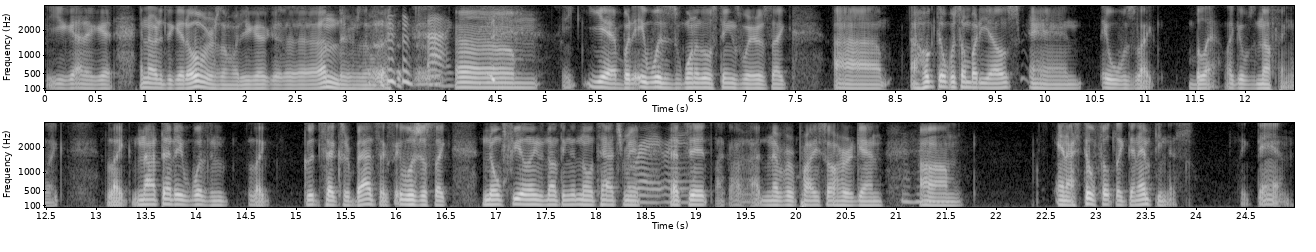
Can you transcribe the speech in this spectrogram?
You gotta get in order to get over somebody, you gotta get uh, under somebody. Facts. um, yeah, but it was one of those things where it was like, um, I hooked up with somebody else, and it was like blah, like it was nothing, like, like not that it wasn't like good sex or bad sex. It was just like no feelings, nothing, no attachment. Right, right. That's it. Like I, I never probably saw her again. Mhm. Um, and I still felt like that emptiness. Like damn,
